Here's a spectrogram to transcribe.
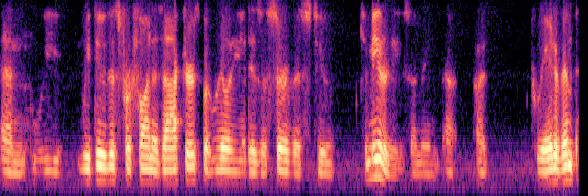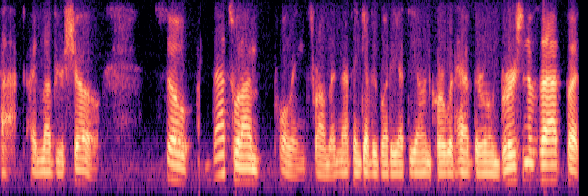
And we we do this for fun as actors, but really it is a service to communities. I mean, a, a creative impact. I love your show. So that's what I'm pulling from. And I think everybody at the Encore would have their own version of that. But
